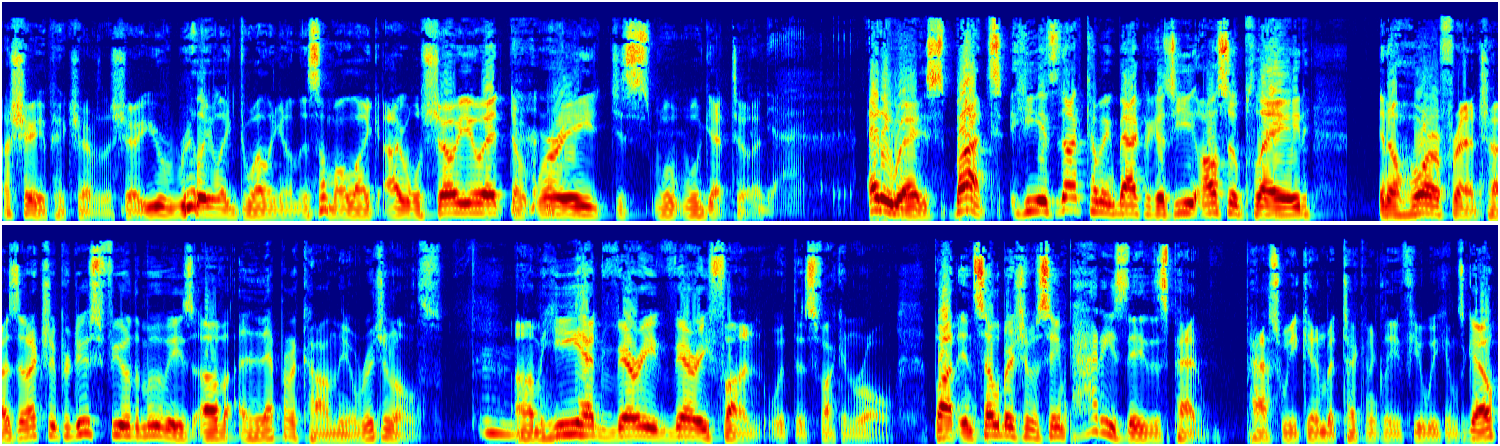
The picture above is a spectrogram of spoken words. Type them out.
I'll show you a picture after the show. You're really like dwelling on this. I'm all like, I will show you it. Don't worry. Just we'll we'll get to it. Anyways, but he is not coming back because he also played in a horror franchise and actually produced a few of the movies of Leprechaun, the originals. Um, he had very, very fun with this fucking role. But in celebration of St. Patty's Day this pat- past weekend, but technically a few weekends ago,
